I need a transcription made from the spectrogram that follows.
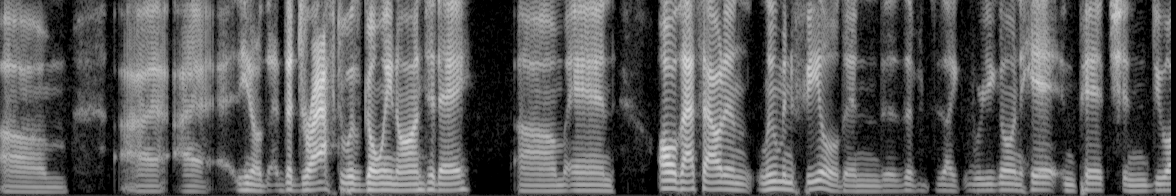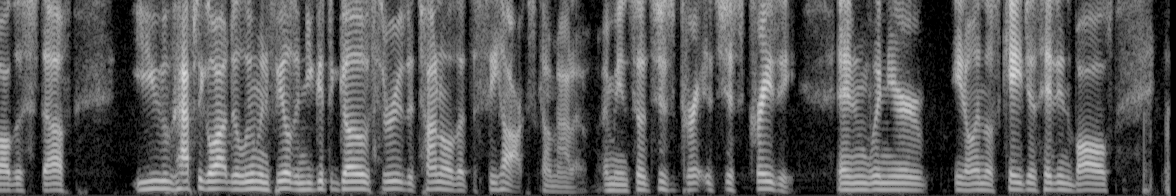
um i i you know the, the draft was going on today um and all that's out in Lumen Field and the, the like where you go and hit and pitch and do all this stuff. You have to go out to Lumen Field and you get to go through the tunnel that the Seahawks come out of. I mean, so it's just great. It's just crazy. And when you're, you know, in those cages hitting the balls, uh,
